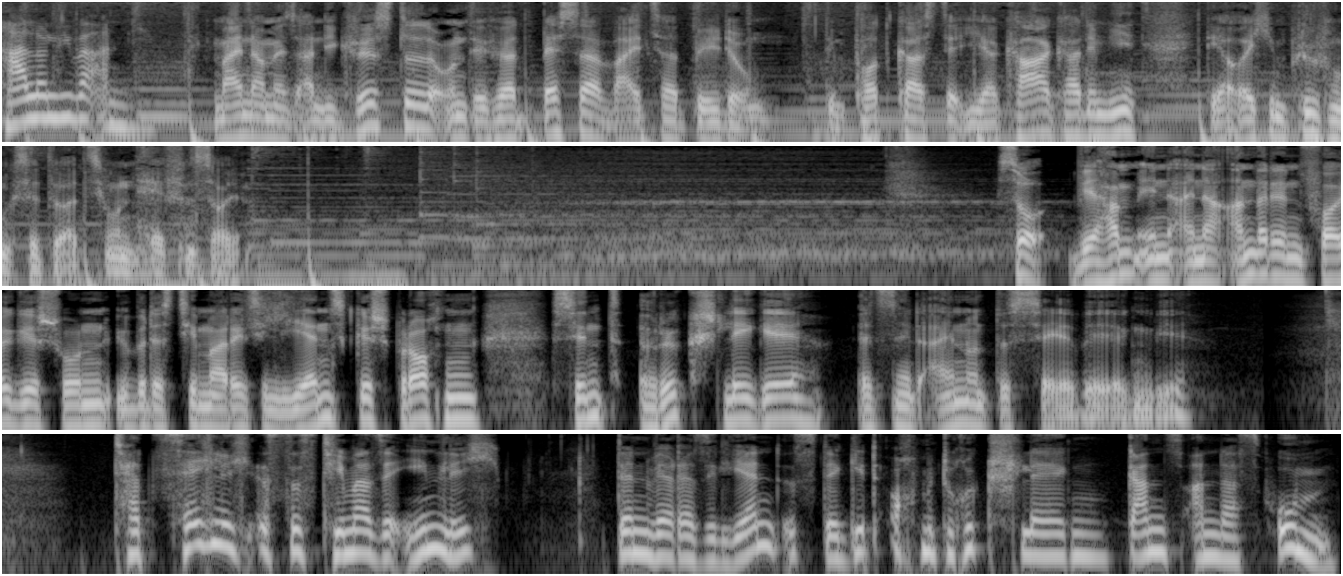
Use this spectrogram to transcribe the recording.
Hallo, liebe Andi. Mein Name ist Andi Christel und ihr hört Besser Weiter Bildung, den Podcast der IHK Akademie, der euch in Prüfungssituationen helfen soll. So, wir haben in einer anderen Folge schon über das Thema Resilienz gesprochen. Sind Rückschläge jetzt nicht ein und dasselbe irgendwie? Tatsächlich ist das Thema sehr ähnlich, denn wer resilient ist, der geht auch mit Rückschlägen ganz anders um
